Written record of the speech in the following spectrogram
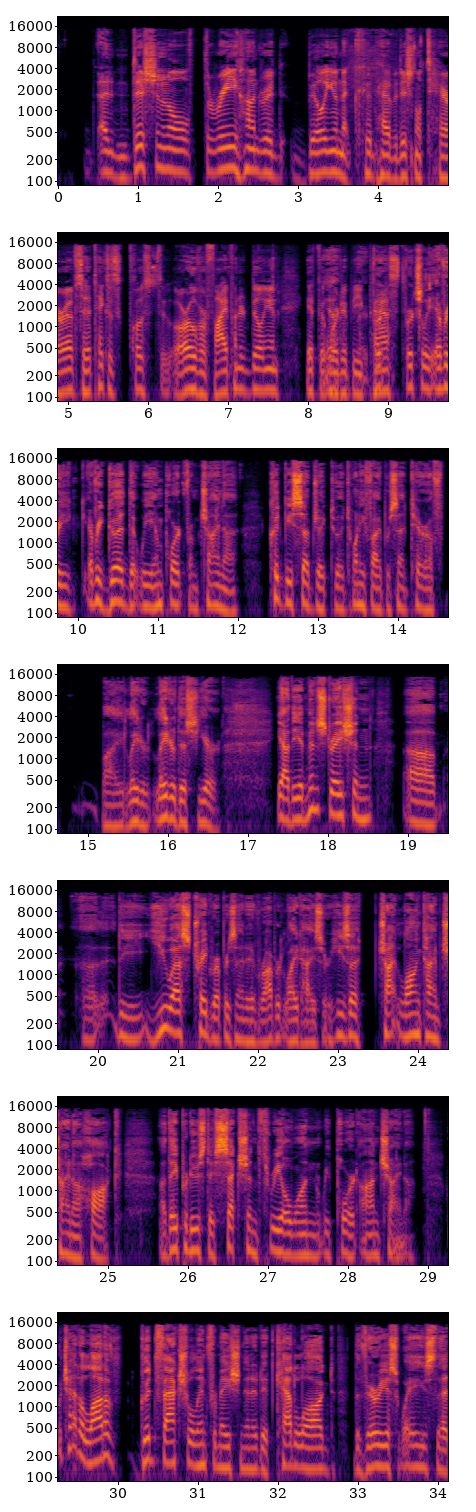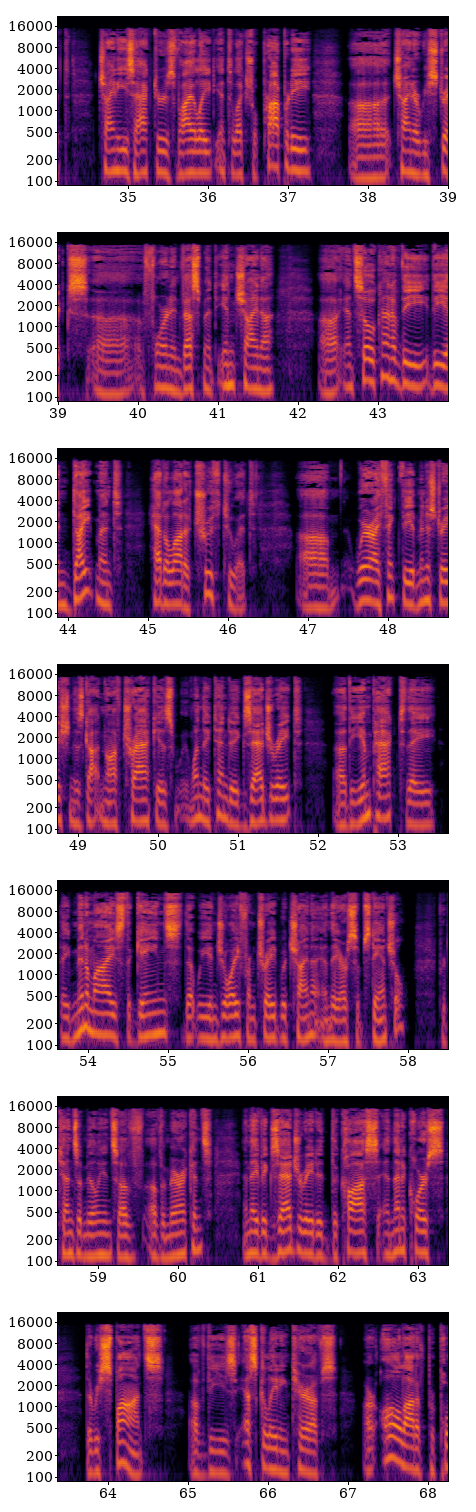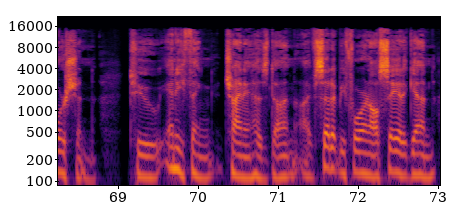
an additional 300 billion that could have additional tariffs. So that takes us close to or over 500 billion if it Yeah. were to be passed. virtually every every good that we import from China could be subject to a 25% tariff by later later this year. Yeah, the administration, uh, uh, the U.S. Trade Representative Robert Lighthizer, he's a chi- longtime China hawk. Uh, they produced a Section 301 report on China, which had a lot of good factual information in it. It cataloged the various ways that Chinese actors violate intellectual property. Uh, China restricts uh, foreign investment in China. Uh, and so kind of the, the indictment had a lot of truth to it. Um, where I think the administration has gotten off track is when they tend to exaggerate uh, the impact. They they minimize the gains that we enjoy from trade with China, and they are substantial for tens of millions of of Americans. And they've exaggerated the costs, and then of course the response of these escalating tariffs are all out of proportion to anything China has done. I've said it before, and I'll say it again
